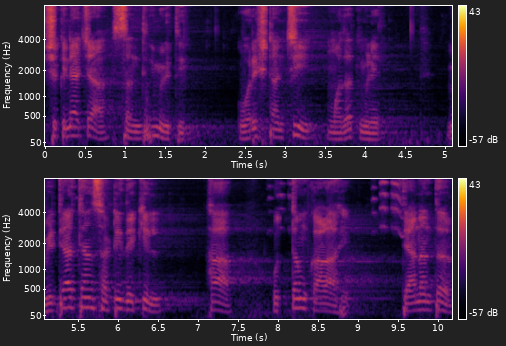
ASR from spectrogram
शिकण्याच्या संधी मिळतील. वरिष्ठांची मदत मिळेल. विद्यार्थ्यांसाठी देखील हा उत्तम काळ आहे. त्यानंतर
